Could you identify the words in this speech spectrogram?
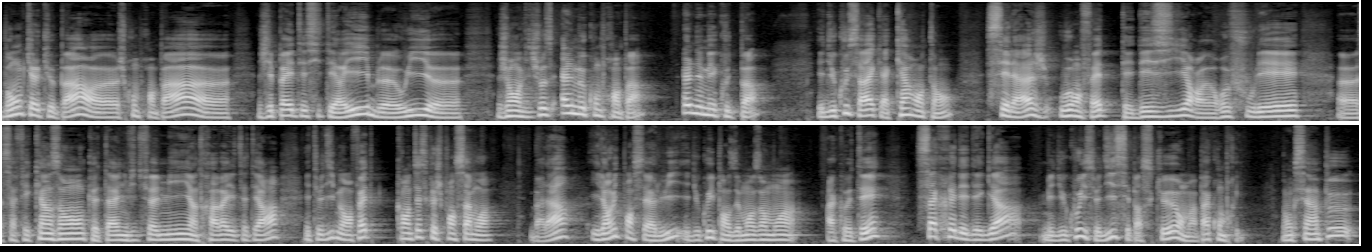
bon, quelque part, euh, je comprends pas, euh, j'ai pas été si terrible, oui, j'ai envie de choses, elle me comprend pas, elle ne m'écoute pas. Et du coup, c'est vrai qu'à 40 ans, c'est l'âge où en fait tes désirs euh, refoulés, euh, ça fait 15 ans que tu as une vie de famille, un travail, etc. Et te dis, mais en fait, quand est-ce que je pense à moi? Bah là, il a envie de penser à lui, et du coup, il pense de moins en moins à côté. Ça crée des dégâts, mais du coup, il se dit, c'est parce qu'on m'a pas compris. Donc c'est un peu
